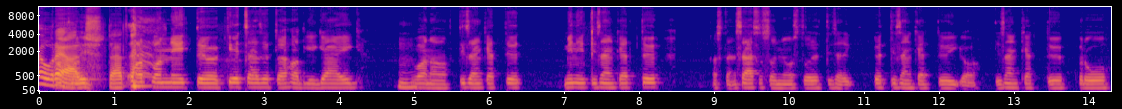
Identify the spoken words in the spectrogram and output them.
Jó, reális, tehát 64-től 256 gigáig Mhm. van a 12, mini 12, aztán 128-tól 512-ig a 12 Pro,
